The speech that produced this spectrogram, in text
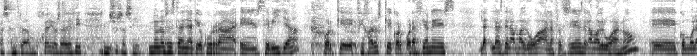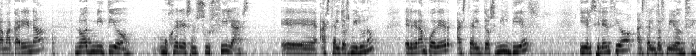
pasa entre las mujeres. O sea, es decir, eso es así. No nos extraña que ocurra en Sevilla, porque fijaros que corporaciones, la- las de la madrugada, las procesiones de la madrugada, ¿no? Eh, como la Macarena, no admitió mujeres en sus filas eh, hasta el 2001, el Gran Poder hasta el 2010 y el silencio hasta el 2011.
